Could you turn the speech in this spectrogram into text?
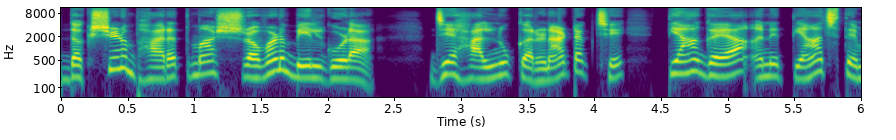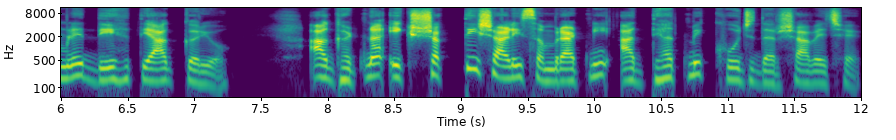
દક્ષિણ ભારતમાં શ્રવણ બેલગોળા જે હાલનું કર્ણાટક છે ત્યાં ગયા અને ત્યાં જ તેમણે દેહ ત્યાગ કર્યો. આ ઘટના એક શક્તિશાળી સમ્રાટની આધ્યાત્મિક ખોજ દર્શાવે છે.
